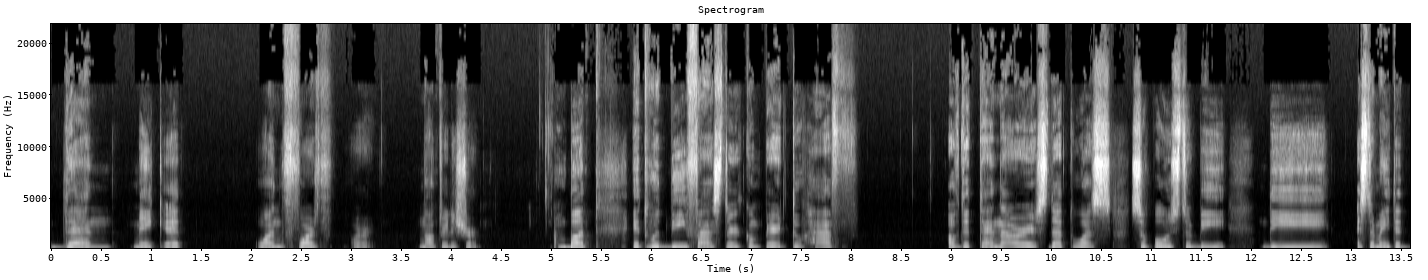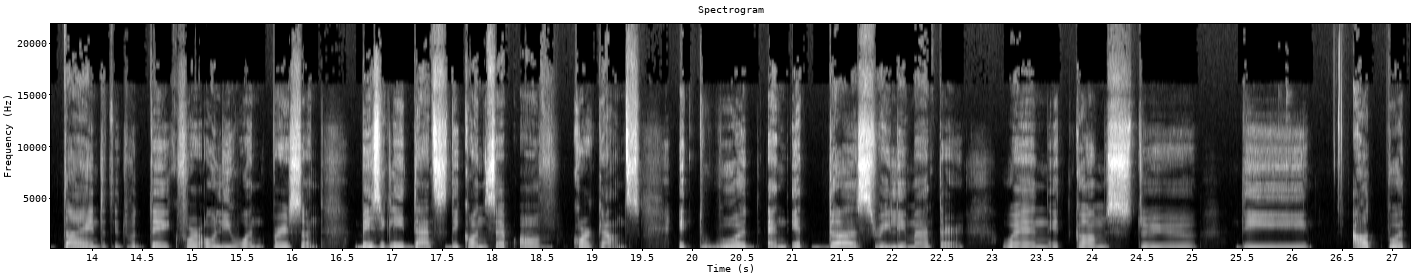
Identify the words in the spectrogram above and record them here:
then make it one fourth, or not really sure. But it would be faster compared to half of the 10 hours that was supposed to be the estimated time that it would take for only one person. Basically, that's the concept of core counts. It would and it does really matter when it comes to the output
